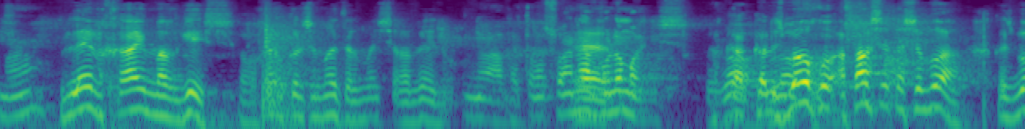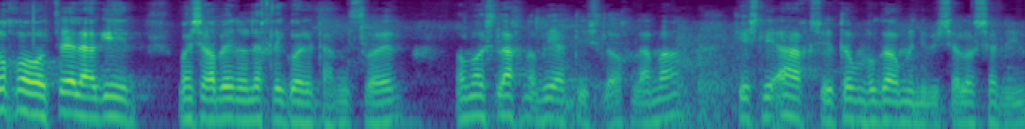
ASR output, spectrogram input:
מה? לב חי מרגיש. אור החיים הקודש אומר את זה על משה רבנו. נו, אבל אתה אומר שהוא ענה והוא לא מרגיש. הקדוש ברוך הוא, הפרשת השבוע, הקדוש ברוך הוא רוצה להגיד, משה רבנו הולך לגאול את עם ישראל. הוא אומר, שלח נביא אל תשלח. למה? כי יש לי אח שיותר מבוגר ממני בשלוש שנים,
